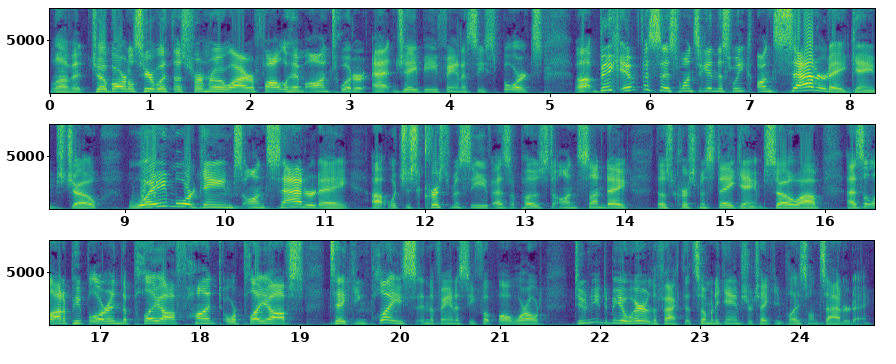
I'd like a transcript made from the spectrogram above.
Love it. Joe Bartle's here with us from RotoWire. Follow him on Twitter at JB Fantasy Sports. Uh, big emphasis once again this week on Saturday games, Joe. Way more games on Saturday, uh, which is Christmas Eve, as opposed to on Sunday, those Christmas Day games. So, uh, as a lot of people are in the playoff hunt or playoffs taking place in the fantasy football world, do need to be aware of the fact that so many games are taking place on Saturday.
